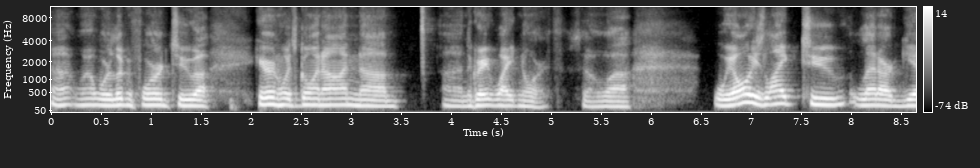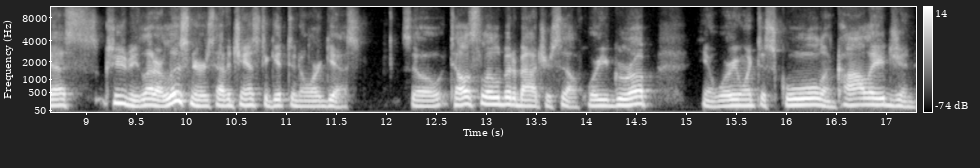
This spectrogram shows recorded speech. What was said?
Uh, well, we're looking forward to uh, hearing what's going on um, in the Great White North. So, uh, we always like to let our guests, excuse me, let our listeners have a chance to get to know our guests. So, tell us a little bit about yourself, where you grew up, you know, where you went to school and college, and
